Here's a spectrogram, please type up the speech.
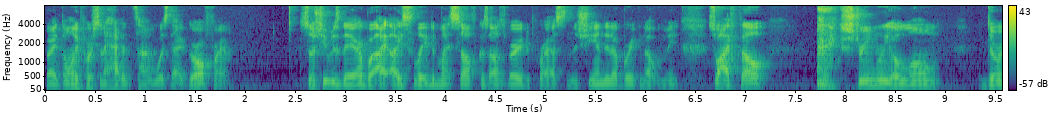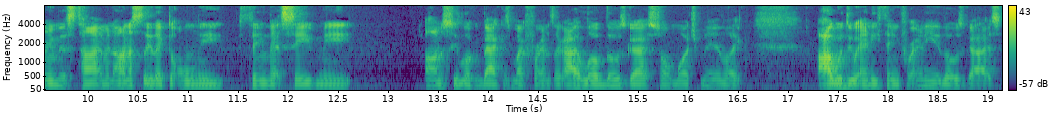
Right, the only person I had at the time was that girlfriend. So she was there, but I isolated myself because I was very depressed, and then she ended up breaking up with me. So I felt extremely alone during this time. And honestly, like the only thing that saved me, honestly, looking back, is my friends. Like I love those guys so much, man. Like I would do anything for any of those guys.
